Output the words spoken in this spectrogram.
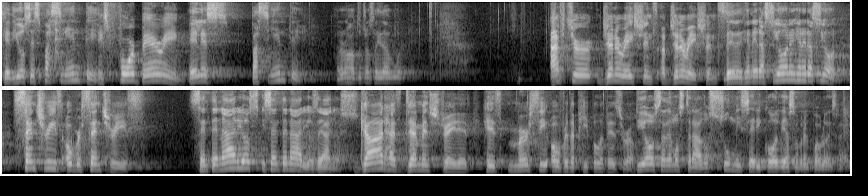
que Dios es paciente. he's forbearing. Él es paciente. I don't know how to translate that word. After generations of generations, De generación en generación, centuries over centuries, centenarios y centenarios de años, God has demonstrated his mercy over the people of Israel, Dios ha demostrado su misericordia sobre el pueblo de Israel.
